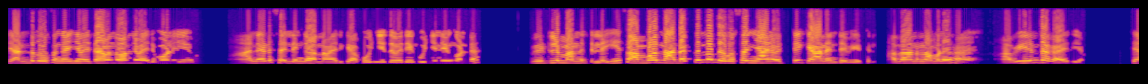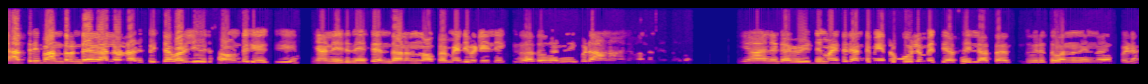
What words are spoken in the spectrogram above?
രണ്ടു ദിവസം കഴിഞ്ഞ് വരാമെന്ന് പറഞ്ഞ വരുമ്പോൾ ഈ ആനയുടെ ശല്യം കാരണമായിരിക്കും ആ കുഞ്ഞ് ഇതുവരെ കുഞ്ഞിനെയും കൊണ്ട് വീട്ടിലും വന്നിട്ടില്ല. ഈ സംഭവം നടക്കുന്ന ദിവസം ഞാൻ ഒറ്റയ്ക്കാണ് എന്റെ വീട്ടിൽ. അതാണ് നമ്മൾ അറിയേണ്ട കാര്യം. രാത്രി പന്ത്രണ്ടേ കാലോട് അടുപ്പിച്ച വഴി ഒരു സൗണ്ട് കേൾക്കുകയും ഞാൻ എഴുന്നേറ്റ് എന്താണെന്ന് നോക്കാൻ വേണ്ടി വെളിയിലേക്ക് കഴിഞ്ഞ് ഇവിടാണ് ആന വന്ന് നിന്നത്. ഈ ആന വീടുമായിട്ട് രണ്ട് മീറ്റർ പോലും വ്യത്യാസം ഇല്ലാത്ത ദൂരത്ത് വന്ന് നിന്നപ്പോഴും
